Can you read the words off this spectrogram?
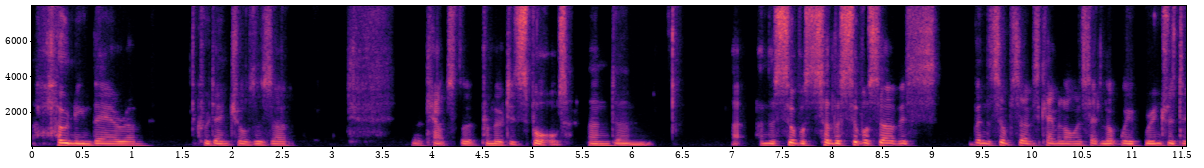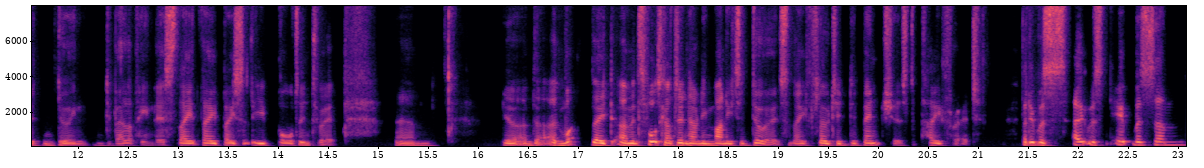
honing their um, credentials as a, a council that promoted sport, and um, and the civil so the civil service when the civil service came along and said, look, we, are interested in doing developing this, they they basically bought into it. Um, you know, and, and what they, I mean, Sports Council didn't have any money to do it, so they floated debentures to pay for it. But it was, it was, it was, um,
